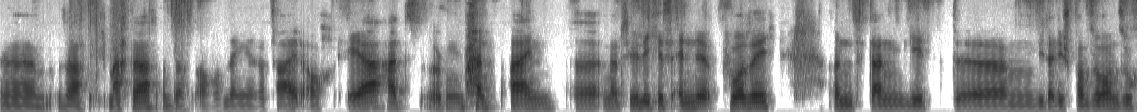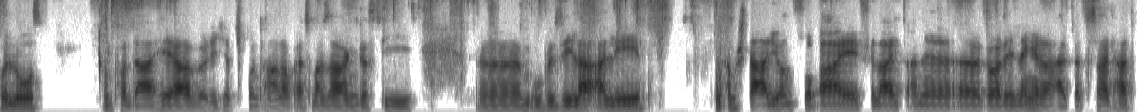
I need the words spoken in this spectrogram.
ähm, sagt, ich mache das und das auch auf längere Zeit. Auch er hat irgendwann ein äh, natürliches Ende vor sich. Und dann geht ähm, wieder die Sponsorensuche los. Und von daher würde ich jetzt spontan auch erstmal sagen, dass die ähm, Uwe Seeler Allee am Stadion vorbei vielleicht eine äh, deutlich längere Halbwertszeit hat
